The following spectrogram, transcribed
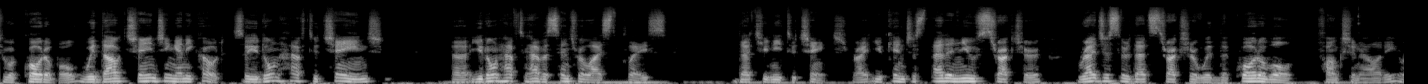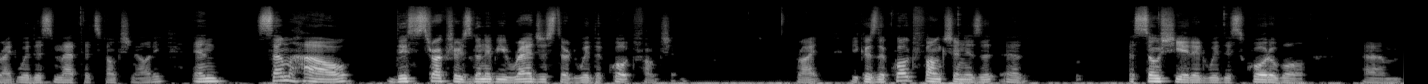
to a quotable without changing any code. So you don't have to change, uh, you don't have to have a centralized place that you need to change, right? You can just add a new structure, register that structure with the quotable functionality, right? With this methods functionality. And somehow this structure is going to be registered with the quote function, right? Because the quote function is a, a associated with this quotable um,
